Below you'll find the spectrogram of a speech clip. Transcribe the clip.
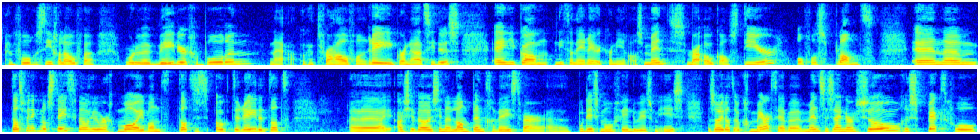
En volgens die geloven worden we wedergeboren. Nou ja, ook het verhaal van reïncarnatie dus. En je kan niet alleen reïncarneren als mens, maar ook als dier of als plant. En um, dat vind ik nog steeds wel heel erg mooi, want dat is ook de reden dat uh, als je wel eens in een land bent geweest waar uh, boeddhisme of hindoeïsme is, dan zal je dat ook gemerkt hebben. Mensen zijn daar zo respectvol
